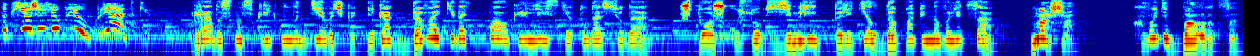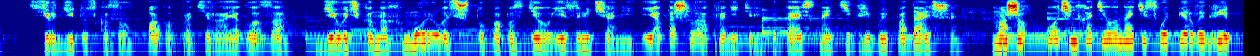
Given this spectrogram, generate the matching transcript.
Так я же люблю прятки. Радостно вскрикнула девочка и как давай кидать палкой листья туда-сюда, что аж кусок земли долетел до папиного лица. Маша, хватит баловаться. Сердито сказал папа, протирая глаза. Девочка нахмурилась, что папа сделал ей замечание, и отошла от родителей, пытаясь найти грибы подальше. Маша очень хотела найти свой первый гриб,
